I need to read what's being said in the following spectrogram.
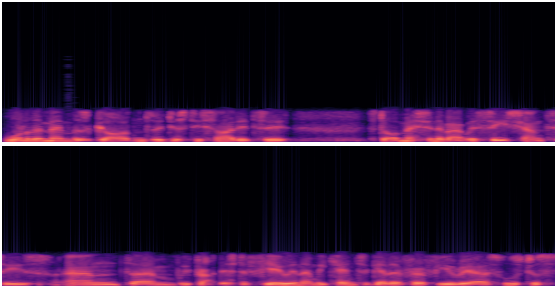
one of the members' gardens, we just decided to start messing about with sea shanties, and um, we practiced a few, and then we came together for a few rehearsals, just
